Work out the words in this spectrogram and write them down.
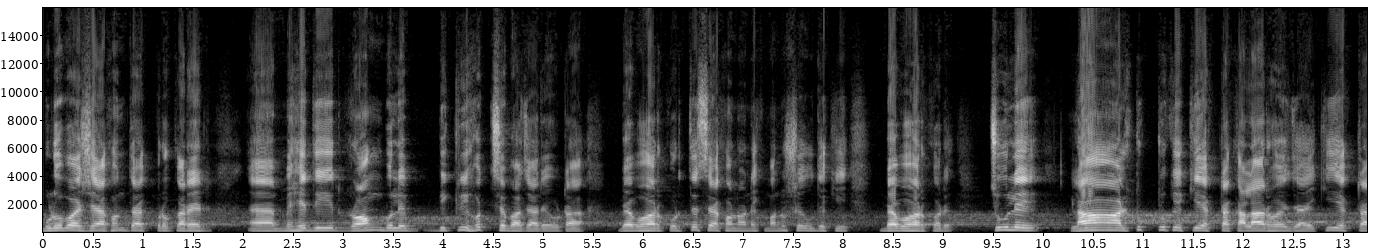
বুড়ো বয়সে এখন তো এক প্রকারের মেহেদির রং বলে বিক্রি হচ্ছে বাজারে, ওটা ব্যবহার করতেছে এখন অনেক মানুষেও দেখি ব্যবহার করে। চুলে লাল টুকটুকে কি একটা কালার হয়ে যায়, কি একটা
